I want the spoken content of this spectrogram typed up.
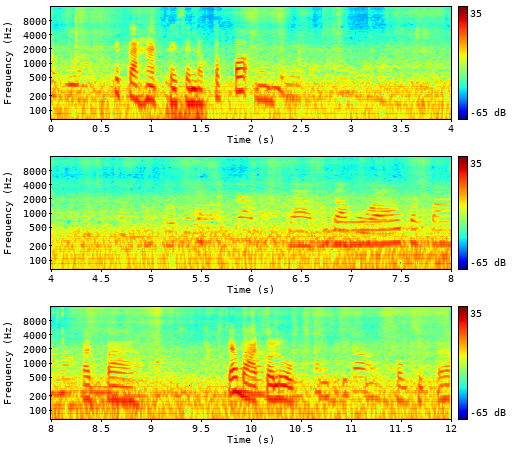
ตะบัวคือตาหักแต่สนอกตะเปาะนี่ จ้าตะบัวปัดปลาเนาะปัดปลาจักบาทก็ลูกหกสิบเก้าหกสิบเก้า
